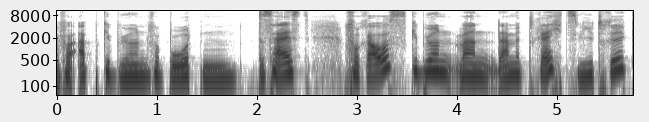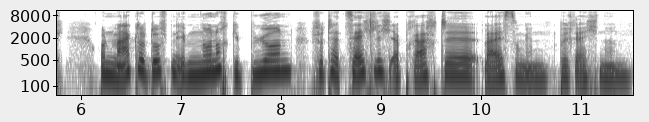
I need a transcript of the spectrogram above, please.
Vorabgebühren verboten. Das heißt, Vorausgebühren waren damit rechtswidrig und Makler durften eben nur noch Gebühren für tatsächlich erbrachte Leistungen berechnen.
